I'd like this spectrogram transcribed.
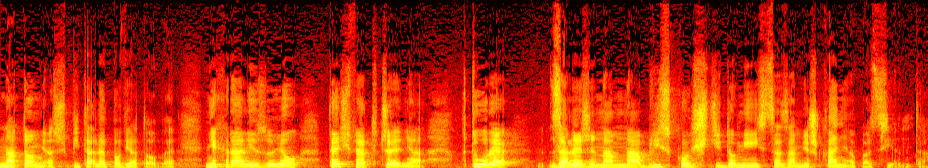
Natomiast szpitale powiatowe niech realizują te świadczenia, które zależy nam na bliskości do miejsca zamieszkania pacjenta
